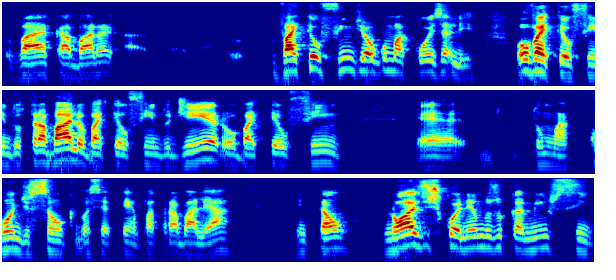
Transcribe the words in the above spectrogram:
vai acabar vai ter o fim de alguma coisa ali. Ou vai ter o fim do trabalho, ou vai ter o fim do dinheiro, ou vai ter o fim é, de uma condição que você tenha para trabalhar. Então, nós escolhemos o caminho sim,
